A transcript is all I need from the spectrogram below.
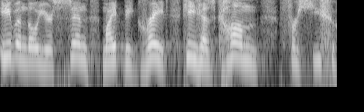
even though your sin might be great, He has come for you.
